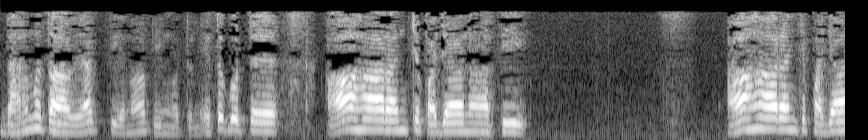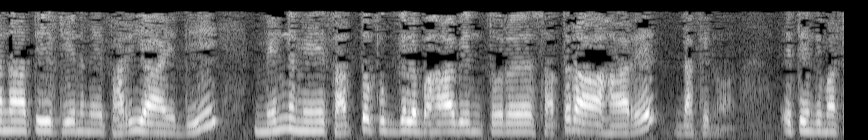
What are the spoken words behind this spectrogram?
ධර්මතාවයක් තියෙනවා පින්වතුනි. එතකොට ආහාරංච පජානාති ආහාරංච පජානාති කියන මේ පරියායේදී මෙන්න මේ සත්ව පුද්ගල භාවයෙන් තොර සතර ආහාරය දකිනවා. එතෙන්දි මට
